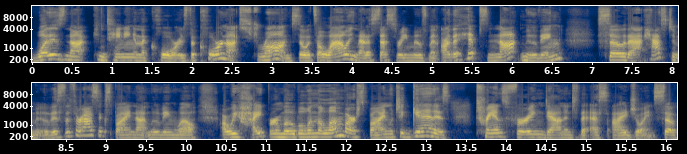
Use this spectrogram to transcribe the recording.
What is not containing in the core? Is the core not strong? So, it's allowing that accessory movement. Are the hips not moving? So that has to move. Is the thoracic spine not moving well? Are we hypermobile in the lumbar spine, which again is transferring down into the SI joints? So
